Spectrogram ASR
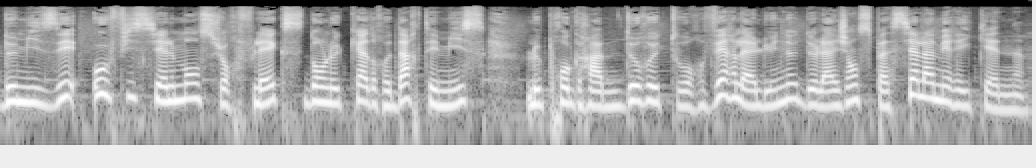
de miser officiellement sur Flex dans le cadre d'Artemis, le programme de retour vers la Lune de l'Agence spatiale américaine.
